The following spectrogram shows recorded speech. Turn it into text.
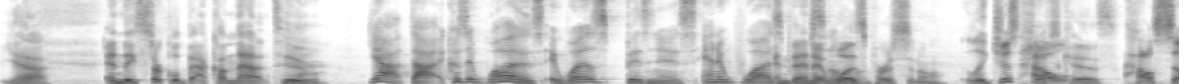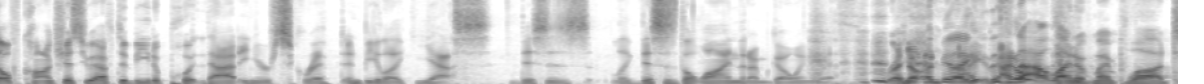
yeah. And they circled back on that too. Yeah, yeah that because it was it was business and it was And then it was personal. like just how kiss. how self conscious you have to be to put that in your script and be like, yes, this is like this is the line that I'm going with. Right? No, I'd Be like, I- this I is the outline of my plot.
